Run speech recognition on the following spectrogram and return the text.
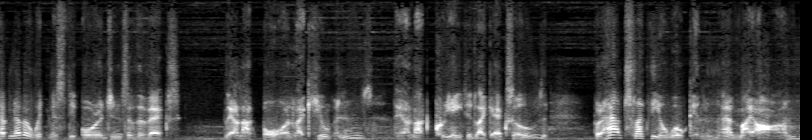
Have never witnessed the origins of the Vex. They are not born like humans. They are not created like exos. Perhaps like the Awoken and my arm,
